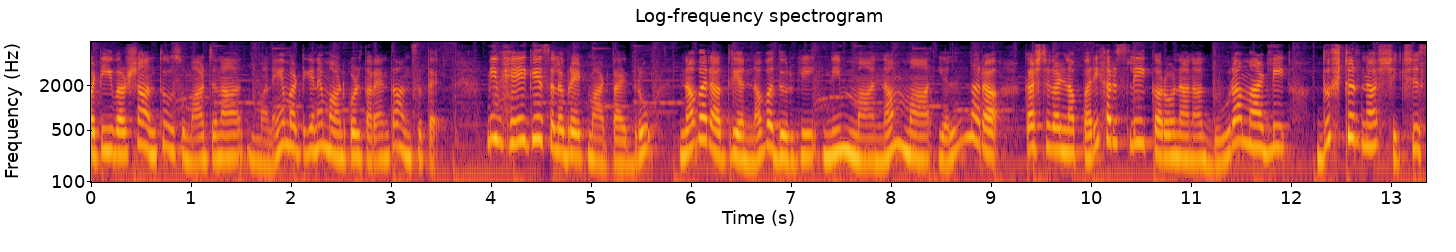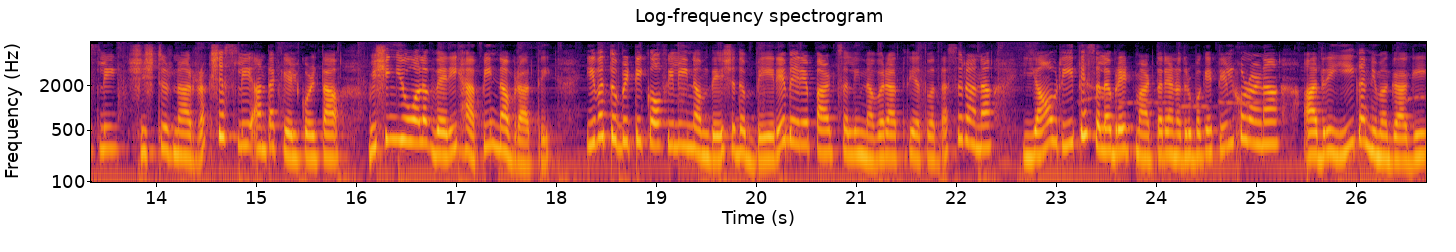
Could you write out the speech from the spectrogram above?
ಬಟ್ ಈ ವರ್ಷ ಅಂತೂ ಸುಮಾರು ಜನ ಮನೆ ಮಟ್ಟಿಗೆ ಮಾಡ್ಕೊಳ್ತಾರೆ ಅಂತ ಅನಿಸುತ್ತೆ. ನೀವು ಹೇಗೆ ಸೆಲೆಬ್ರೇಟ್ ಮಾಡ್ತಾ ಇದ್ರು? ನವರಾತ್ರಿಯ ನವದುರ್ಗಿ, ನಿಮ್ಮ, ನಮ್ಮ ಎಲ್ಲರ ಕಷ್ಟಗಳನ್ನ ಪರಿಹರಿಸಲಿ, ಕರೋನಾನ ದೂರ ಮಾಡಲಿ ದುಷ್ಟರನ್ನ ಶಿಕ್ಷಿಸಲಿ ಶಿಷ್ಟರನ್ನ ರಕ್ಷಿಸಲಿ ಅಂತ ಕೇಳ್ಕೊಳ್ತಾ wishing you all a very happy Navratri. ಇವತ್ತು ಬಿಟ್ಟಿ ಕಾಫಿಲಿ ನಮ್ಮ ದೇಶದ ಬೇರೆ ಬೇರೆ ಪಾರ್ಟ್ಸಲ್ಲಿ ನವರಾತ್ರಿ ಅಥವಾ ದಸರಾನ ಯಾವ ರೀತಿ ಸೆಲೆಬ್ರೇಟ್ ಮಾಡ್ತಾರೆ ಅನ್ನೋದ್ರ ಬಗ್ಗೆ ತಿಳ್ಕೊಳ್ಳೋಣ. ಆದರೆ ಈಗ ನಿಮಗಾಗಿ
